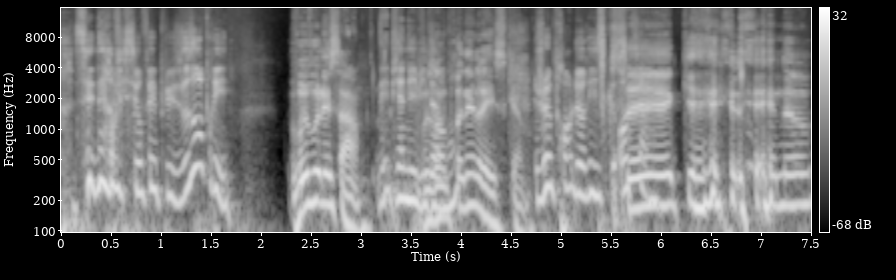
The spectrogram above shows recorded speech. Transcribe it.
s'énerver si on fait plus. Je vous en prie. Vous voulez ça Mais bien évidemment. Vous en prenez le risque. Je prends le risque. C'est Keleno,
